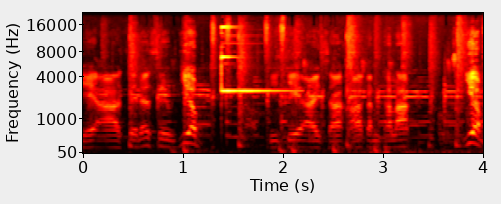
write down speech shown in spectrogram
JR เซเลซิลเยี่ยม DJI สาขากันทะลัก เยี่ยม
